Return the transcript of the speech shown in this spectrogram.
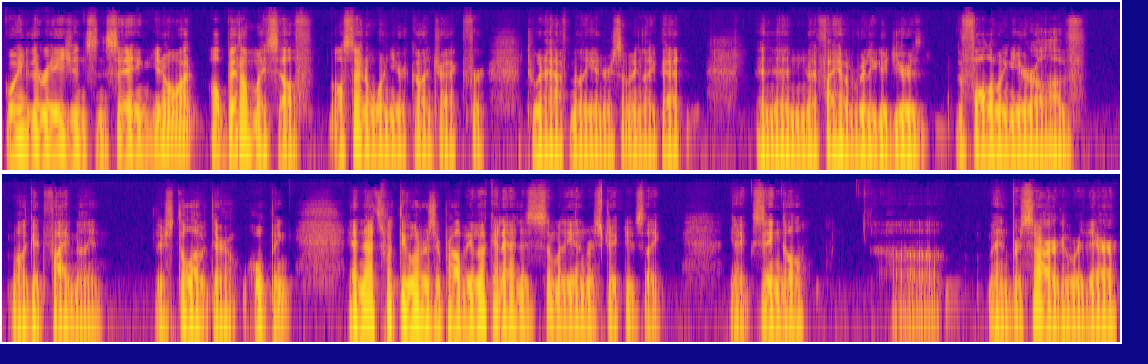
going to their agents and saying, you know what? I'll bet on myself. I'll sign a one year contract for two and a half million or something like that. And then if I have a really good year, the following year, I'll have, well, I'll get five million. They're still out there hoping. And that's what the owners are probably looking at is some of the unrestricteds like, like Dzingel, uh, and Brassard who are there,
